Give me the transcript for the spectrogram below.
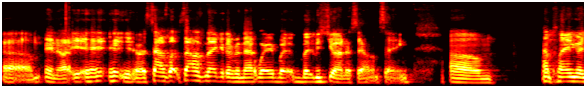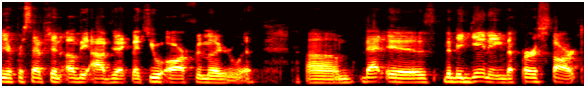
Um, you know, it, you know, it sounds like sounds negative in that way, but but at least you understand what I'm saying. Um, I'm playing on your perception of the object that you are familiar with. Um, that is the beginning, the first start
